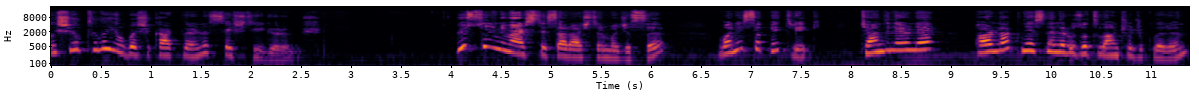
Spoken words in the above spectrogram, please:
ışıltılı yılbaşı kartlarını seçtiği görülmüş. Houston Üniversitesi araştırmacısı Vanessa Patrick kendilerine parlak nesneler uzatılan çocukların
